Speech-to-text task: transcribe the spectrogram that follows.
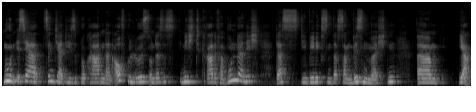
Nun ist ja, sind ja diese Blockaden dann aufgelöst und das ist nicht gerade verwunderlich, dass die wenigsten das dann wissen möchten. Ähm, ja,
